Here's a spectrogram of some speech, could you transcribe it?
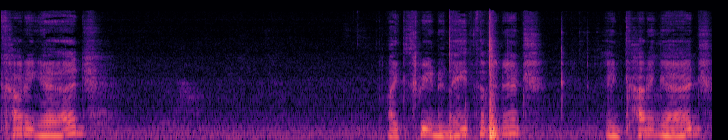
Cutting edge like three and an eighth of an inch and cutting edge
